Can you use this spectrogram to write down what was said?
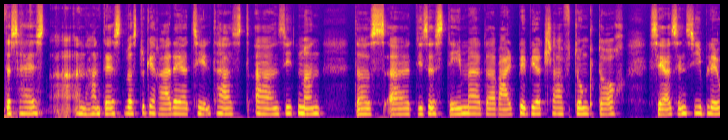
Das heißt, anhand dessen, was du gerade erzählt hast, äh, sieht man, dass äh, dieses Thema der Waldbewirtschaftung doch sehr sensible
